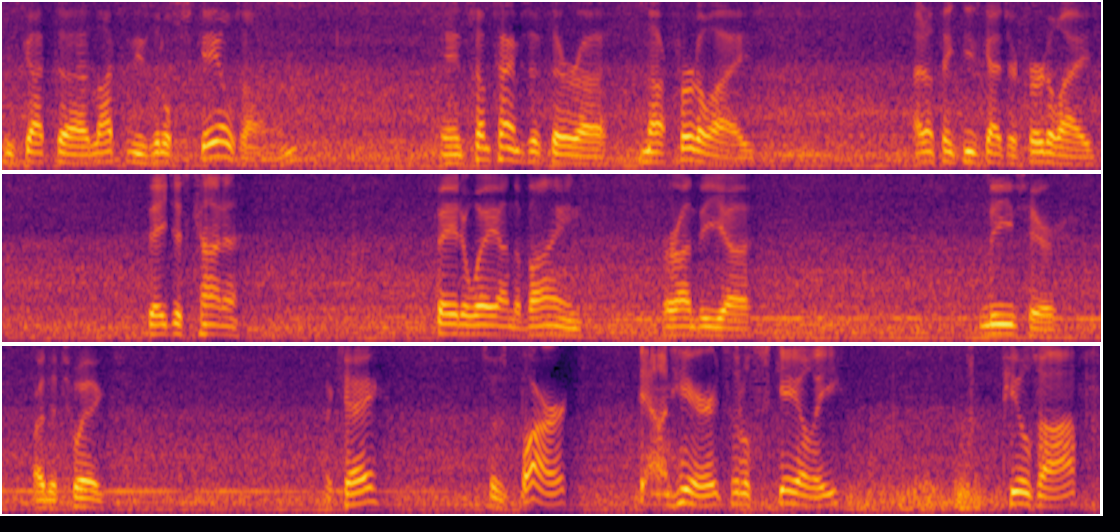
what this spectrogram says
He's got uh, lots of these little scales on him. And sometimes if they're uh, not fertilized, I don't think these guys are fertilized, they just kind of fade away on the vine or on the uh, leaves here or the twigs. Okay? So his bark down here it's a little scaly peels off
